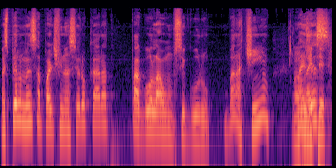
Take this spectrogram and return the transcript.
Mas pelo menos essa parte financeira o cara pagou lá um seguro baratinho. Mas vai, esse- ter,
